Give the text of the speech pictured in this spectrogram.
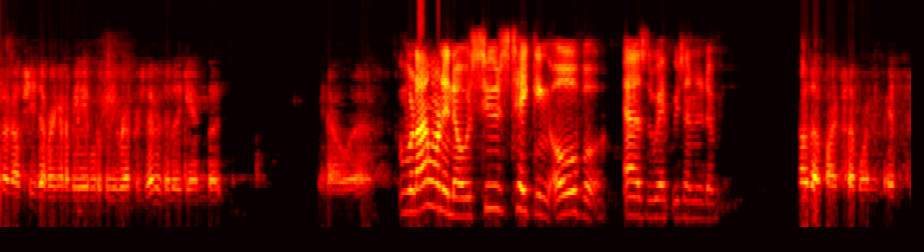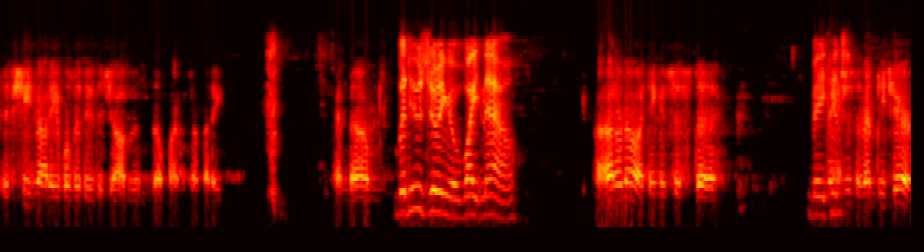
don't know if she's ever going to be able to be a representative again, but you know, uh, what i want to know is who's taking over as the representative oh, they'll find someone. If if she's not able to do the job, they'll find somebody. And um, but who's doing it right now I don't know. I think it's just uh, vacant it's just an empty chair.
